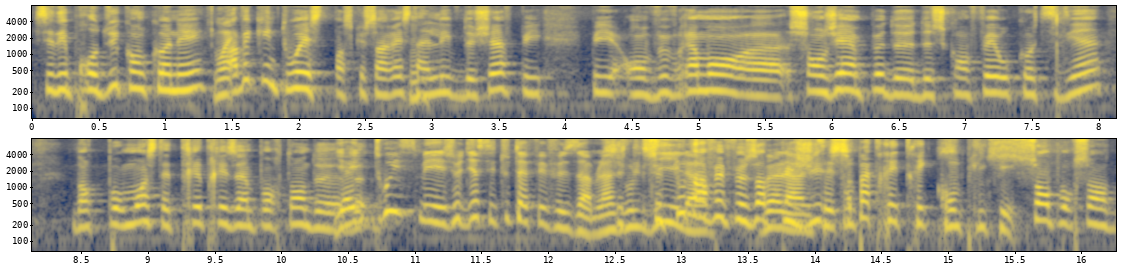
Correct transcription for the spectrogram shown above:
c'est des produits qu'on connaît, avec une twist, parce que ça reste un livre de chef. Puis, puis on veut vraiment euh, changer un peu de, de ce qu'on fait au quotidien. Donc, pour moi, c'était très, très important de... Il y a une twist, mais je veux dire, c'est tout à fait faisable. hein, je C'est- vous le c'est dis. tout là. à fait faisable, Voilà, puis Ce sont pas très, très compliqués. 100%.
